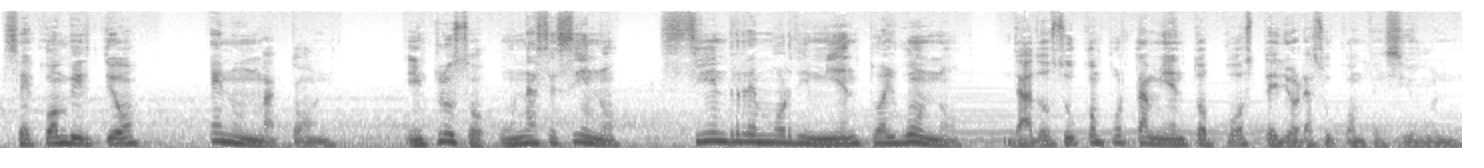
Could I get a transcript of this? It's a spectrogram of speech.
se convirtió en un matón, incluso un asesino sin remordimiento alguno, dado su comportamiento posterior a su confesión.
